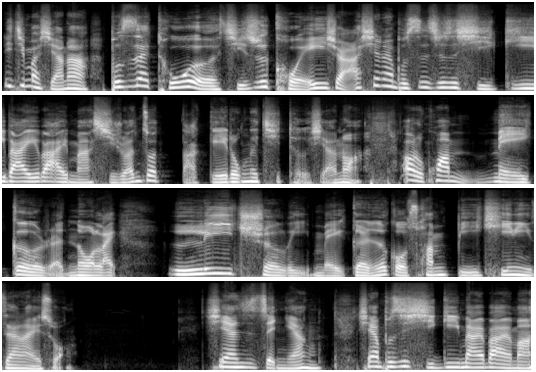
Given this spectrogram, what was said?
你起码想啊，不是在土耳其是 Croatia 啊，现在不是就是洗鸡拜拜嘛，洗完之后打给龙的气头下喏，我的话每个人哦来、like, literally 每个人都给我穿比基尼在那里爽。现在是怎样？现在不是洗机买卖吗？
